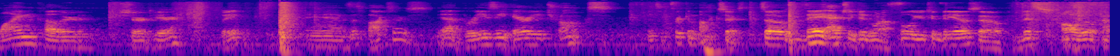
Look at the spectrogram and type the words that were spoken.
wine colored shirt here. Sweet. And is this boxers? Yeah, breezy, airy trunks. Some freaking boxers. So they actually did want a full YouTube video, so this all will come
